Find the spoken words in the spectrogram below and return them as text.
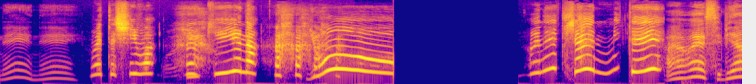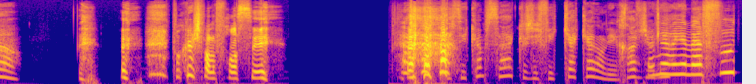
ねえねえ。私はユキーナ。よーお姉ちゃん、見て Ah ouais, c'est bien. Pourquoi je parle français C'est comme ça que j'ai fait caca dans les J'en ai rien à foutre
